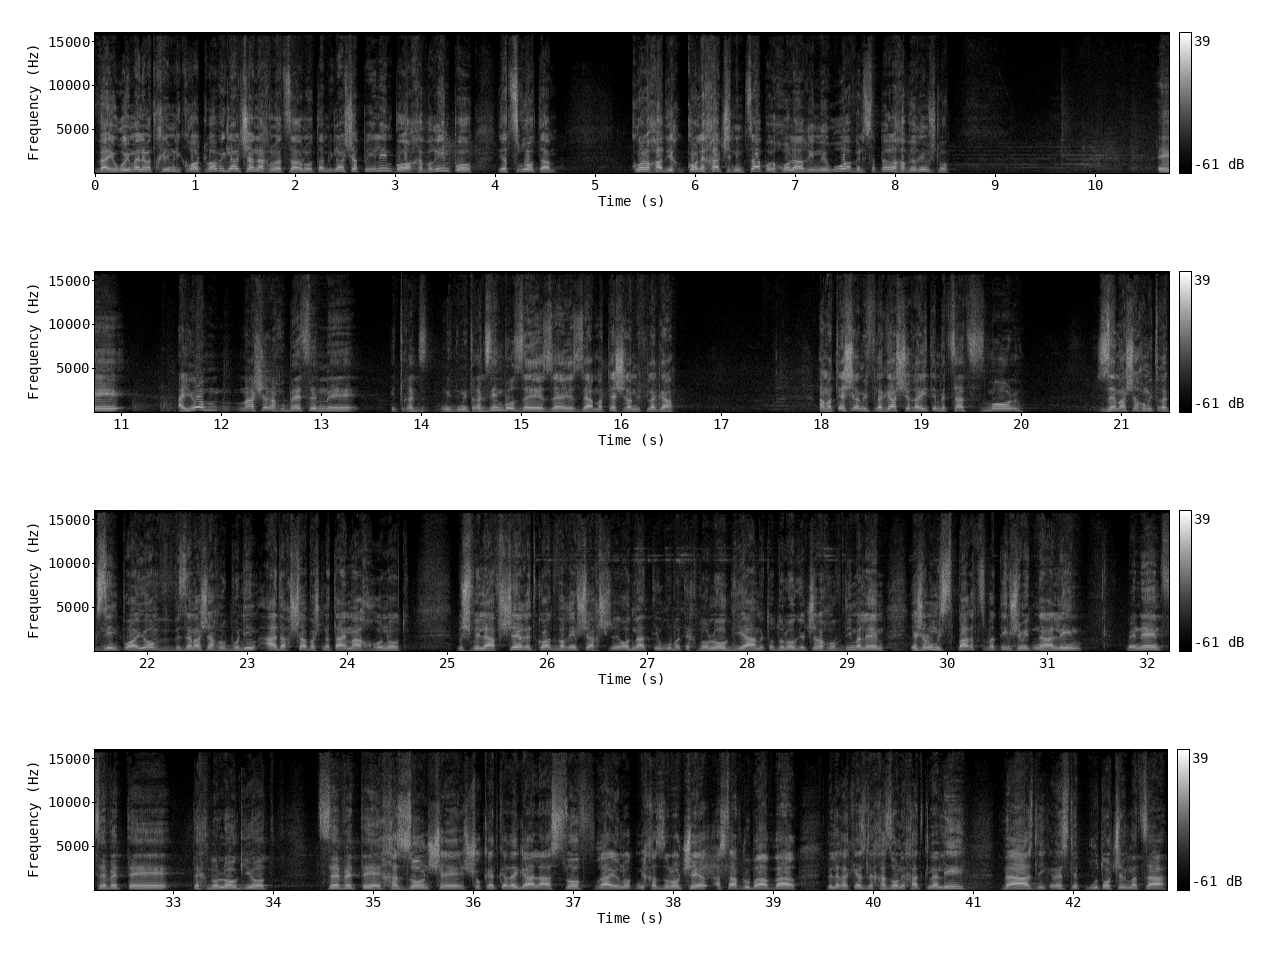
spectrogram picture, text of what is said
והאירועים האלה מתחילים לקרות לא בגלל שאנחנו יצרנו אותם, בגלל שהפעילים פה, החברים פה, יצרו אותם. כל אחד, כל אחד שנמצא פה יכול להרים אירוע ולספר לחברים שלו. Uh, היום, מה שאנחנו בעצם uh, מתרכז, מתרכזים בו זה, זה, זה המטה של המפלגה. המטה של המפלגה שראיתם בצד שמאל, זה מה שאנחנו מתרכזים פה היום, וזה מה שאנחנו בונים עד עכשיו בשנתיים האחרונות. בשביל לאפשר את כל הדברים שעוד מעט תראו בטכנולוגיה, המתודולוגיות שאנחנו עובדים עליהן, יש לנו מספר צוותים שמתנהלים, ביניהם צוות אה, טכנולוגיות, צוות אה, חזון ששוקד כרגע על לאסוף רעיונות מחזונות שאספנו בעבר ולרכז לחזון אחד כללי, ואז להיכנס לפרוטות של מצע.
